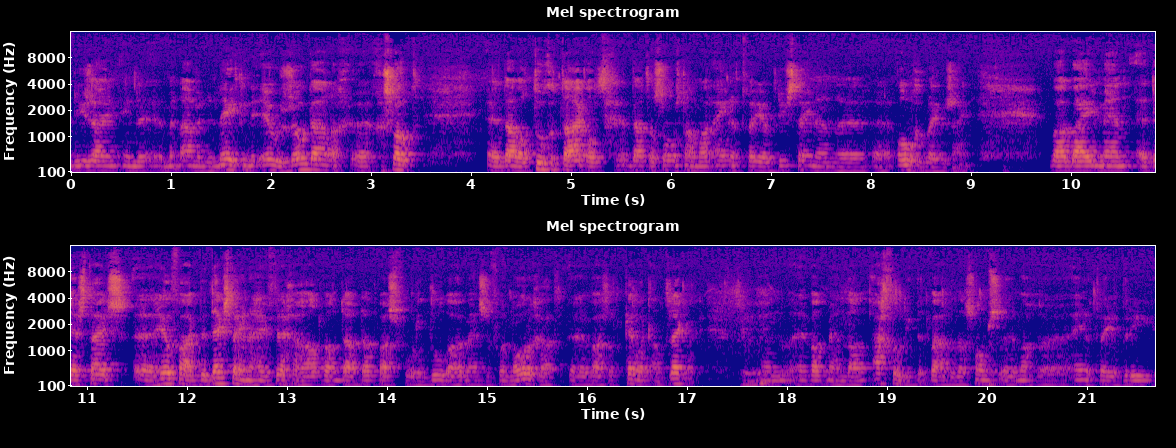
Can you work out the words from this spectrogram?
die zijn in de, met name in de 19e eeuw zodanig gesloopt uh, daar wel toegetakeld dat er soms nog maar één of twee of drie stenen uh, overgebleven zijn. Waarbij men destijds heel vaak de dekstenen heeft weggehaald, want dat, dat was voor het doel waar mensen voor nodig hadden, was dat kennelijk aantrekkelijk. Mhm. en, wat men dan achterliet, dat waren er soms nog één of twee of drie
